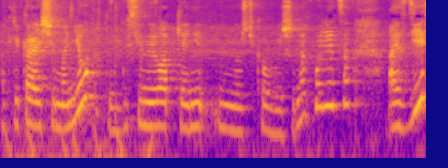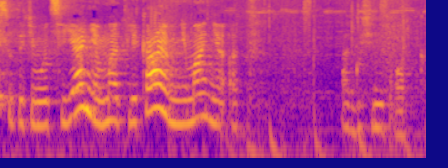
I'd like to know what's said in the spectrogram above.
отвлекающий маневр, то есть гусиные лапки, они немножечко выше находятся, а здесь вот этим вот сиянием мы отвлекаем внимание от, от гусиных лапок.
